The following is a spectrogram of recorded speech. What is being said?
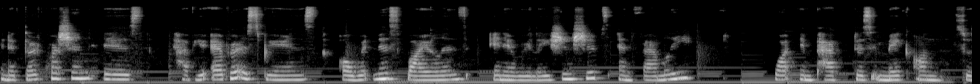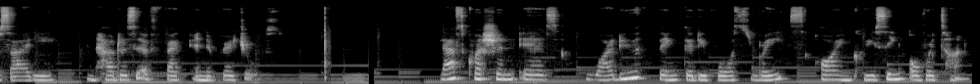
And the third question is Have you ever experienced or witnessed violence in a relationships and family? What impact does it make on society and how does it affect individuals? Last question is why do you think the divorce rates are increasing over time?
